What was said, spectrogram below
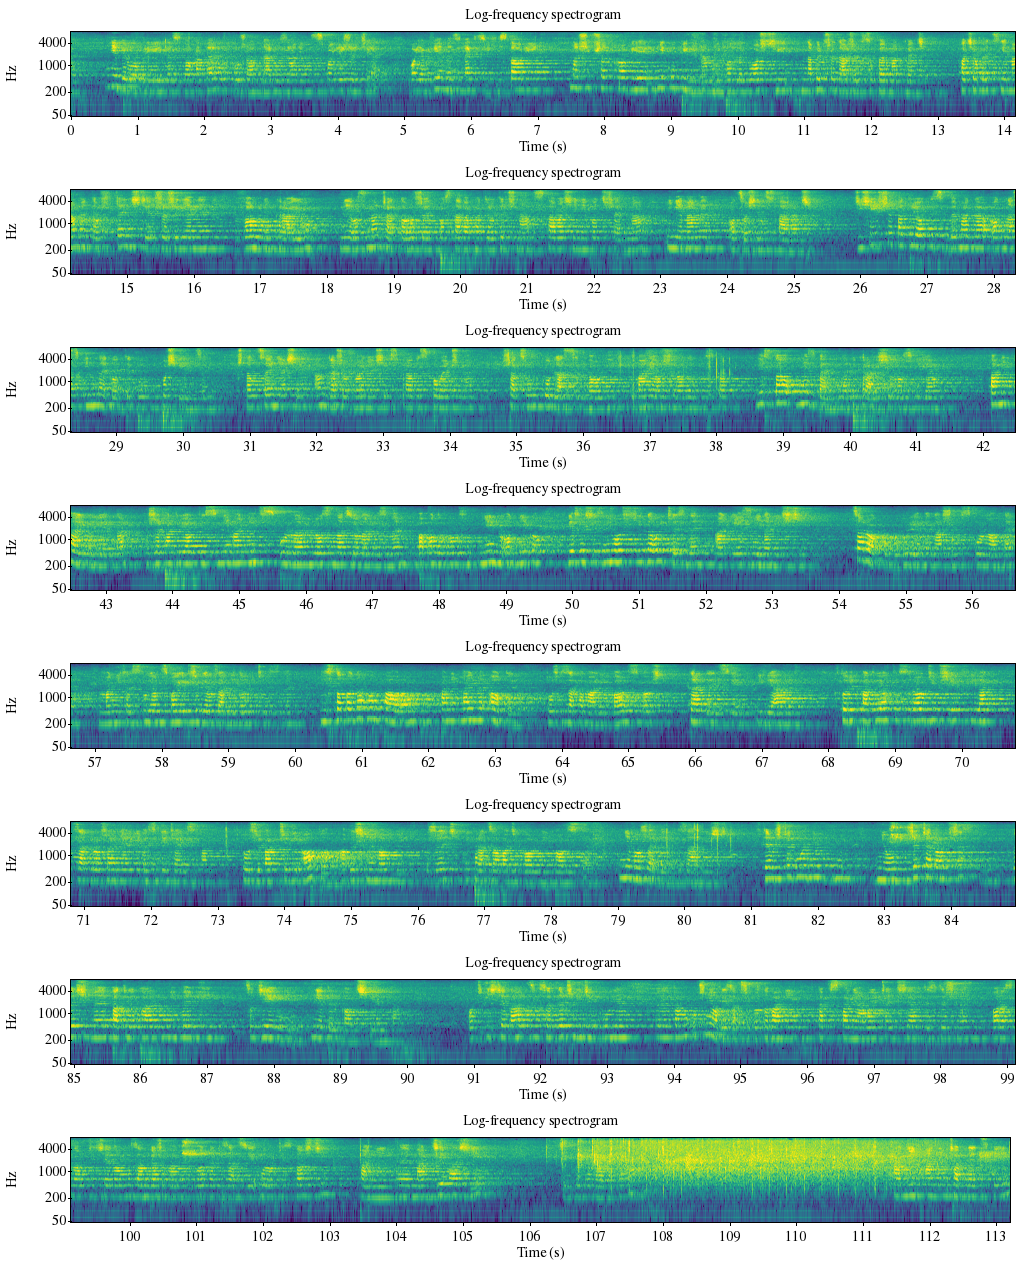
Nie byłoby jej bez bohaterów, którzy oddali za nią swoje życie, bo jak wiemy z lekcji historii, nasi przodkowie nie kupili nam niepodległości na wyprzedaży w supermarkecie. Choć obecnie mamy to szczęście, że żyjemy w wolnym kraju, nie oznacza to, że postawa patriotyczna stała się niepotrzebna i nie mamy o co się starać. Dzisiejszy patriotyzm wymaga od nas innego typu poświęceń, kształcenia się, angażowania się w sprawy społeczne, szacunku dla symboli, dbania o środowisko. Jest to niezbędne, by kraj się rozwijał. Pamiętajmy jednak, że patriotyzm nie ma nic wspólnego z nacjonalizmem, bo w odróżnieniu od niego bierze się z miłości do ojczyzny, a nie z nienawiści. Co roku budujemy naszą wspólnotę, manifestując swoje przywiązanie do ojczyzny. Listopadową porą pamiętajmy o tych, którzy zachowali polskość, tradycje i wiarę, których patriotyzm rodził się w chwilach zagrożenia i niebezpieczeństwa, którzy walczyli o to, abyśmy mogli żyć i pracować w wolnej Polsce. Nie możemy ich zawieść. W tym szczególnym dniu życzę Wam wszystkim, byśmy patriotami byli codziennie, nie tylko od święta. Oczywiście bardzo serdecznie dziękuję y, Wam uczniowie za przygotowanie tak wspaniałej części artystycznej oraz nauczycielom zaangażowanym w organizację uroczystości, Pani y, Magdzie Wasik. Dziękuję bardzo. Pani Ani Czarneckiej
